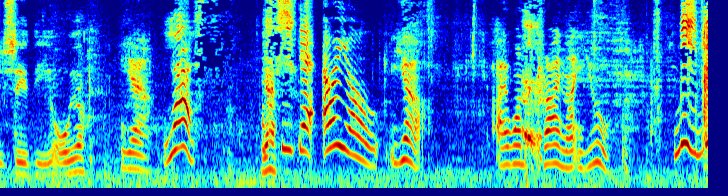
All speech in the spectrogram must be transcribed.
you see the oil? Yeah. Yes, Yes. see the Oreo. Yeah. I want to try, not you. Me, me,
